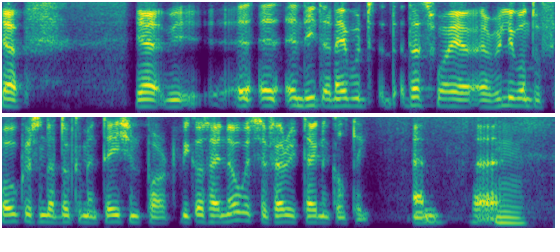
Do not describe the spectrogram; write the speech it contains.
Yeah. Yeah, we, indeed, and I would. That's why I really want to focus on the documentation part because I know it's a very technical thing, and uh, mm.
